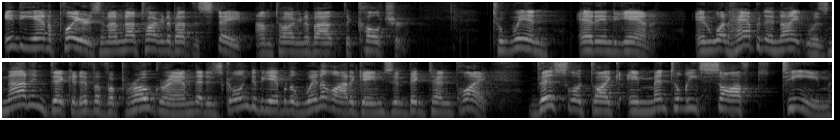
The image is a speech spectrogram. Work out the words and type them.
Indiana players, and I'm not talking about the state, I'm talking about the culture, to win at Indiana. And what happened tonight was not indicative of a program that is going to be able to win a lot of games in Big Ten play. This looked like a mentally soft team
